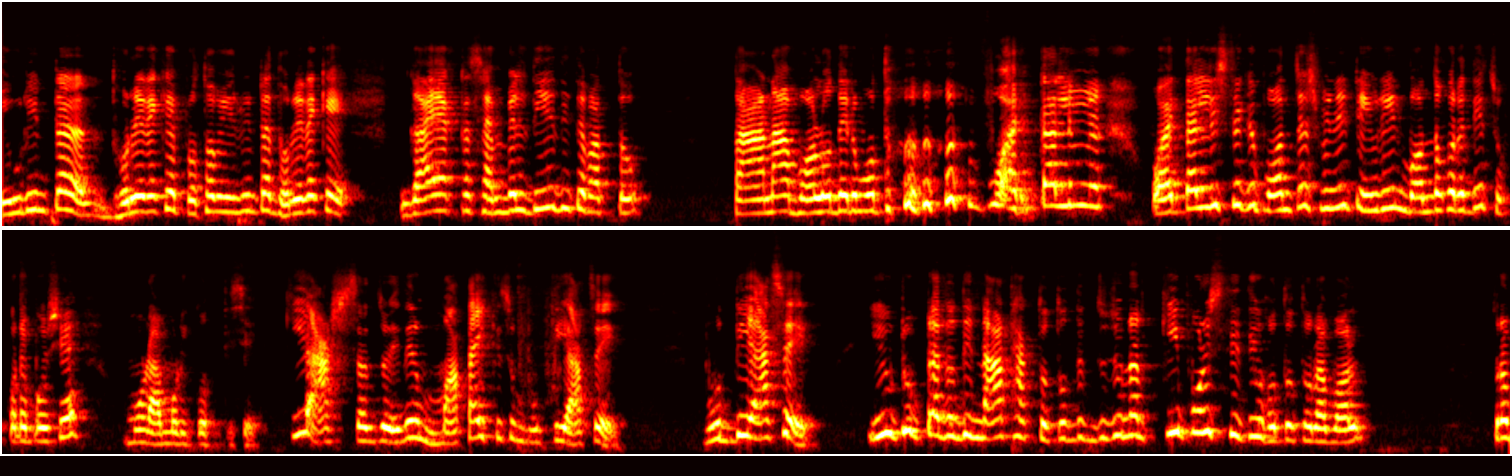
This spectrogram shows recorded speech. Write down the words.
ইউরিনটা ধরে রেখে, প্রথম ইউরিনটা ধরে রেখে গায়ে একটা স্যাম্পেল দিয়ে দিতে পারতো। তা না বলদের মতো পঁয়তাল্লিশ পঁয়তাল্লিশ থেকে পঞ্চাশ মিনিট ইউরিন বন্ধ করে দিয়ে চুপ করে বসে মোড়ামুড়ি করতেছে। কি আশ্চর্য, এদের মাথায় কিছু বুদ্ধি আছে? বুদ্ধি আছে? ইউটিউবটা যদি না থাকতো, তোদের দুজনের কি পরিস্থিতি হতো তোরা বল? তোরা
